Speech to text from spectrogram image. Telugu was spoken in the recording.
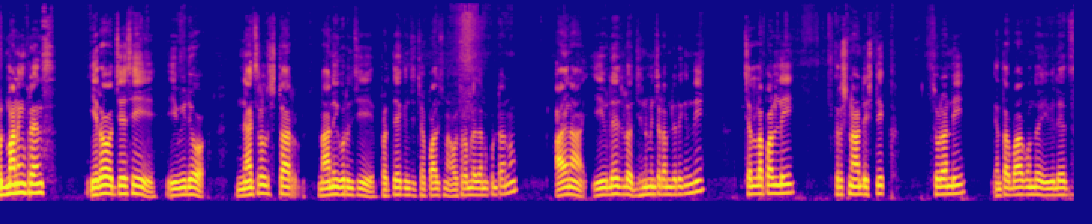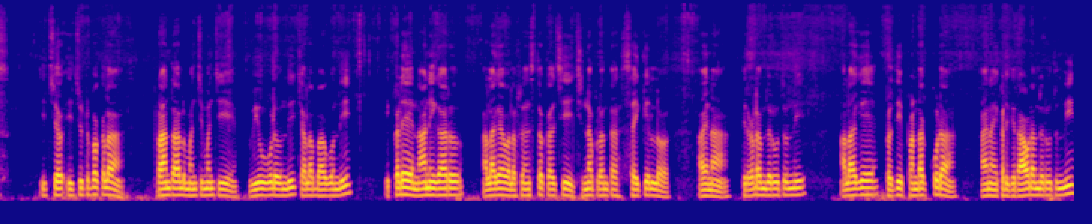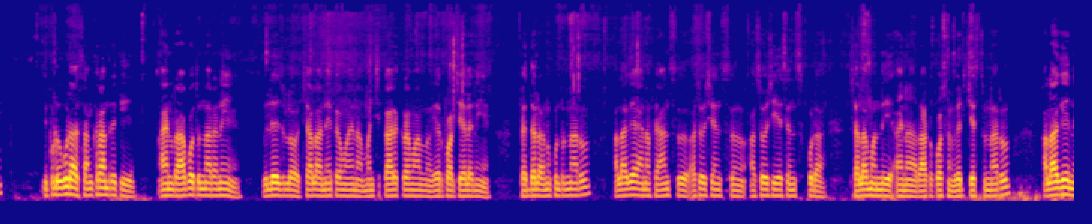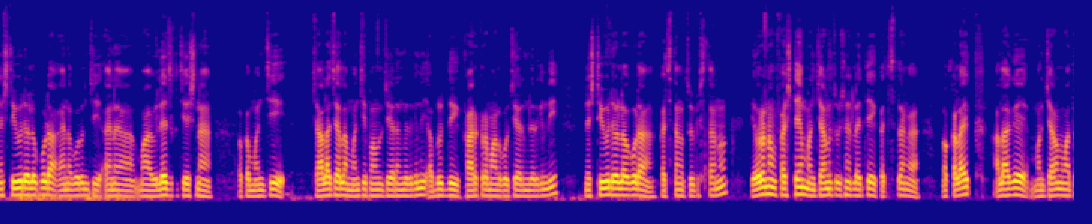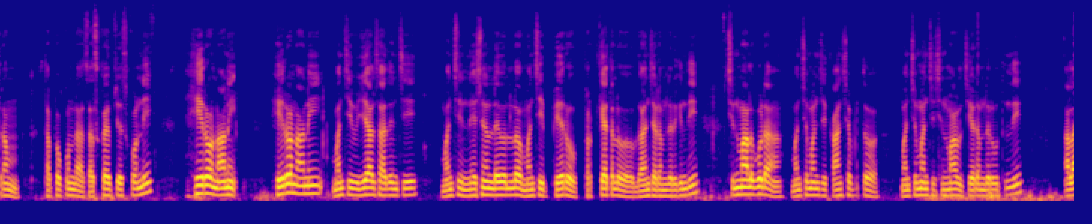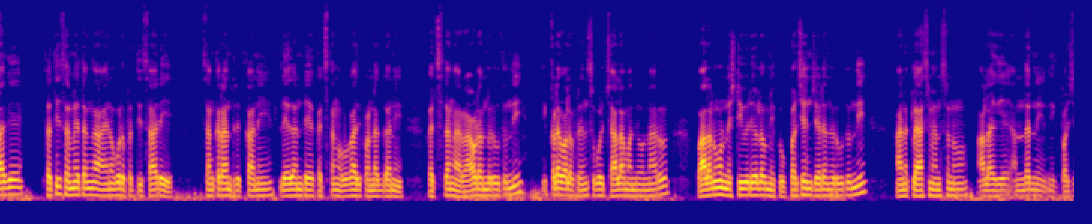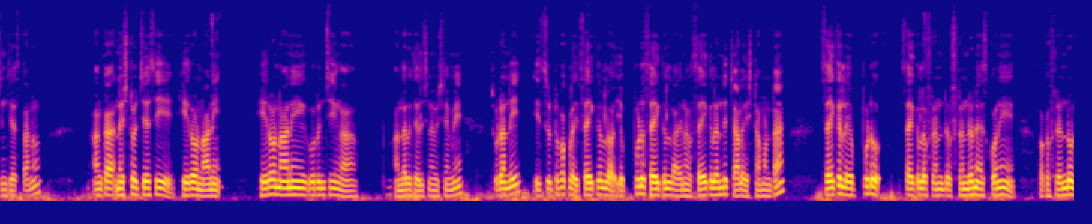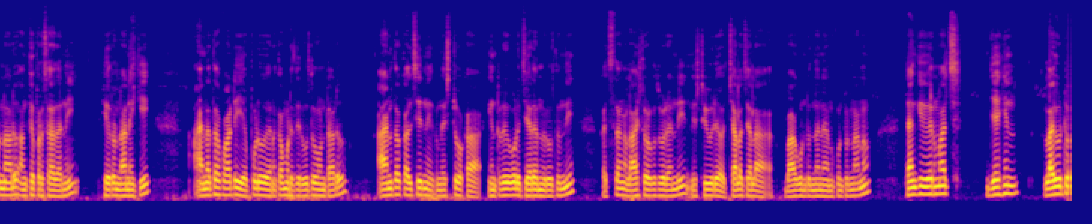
Good morning friends. ఈరోజు వచ్చేసి ఈ వీడియో న్యాచురల్ స్టార్ నాని గురించి ప్రత్యేకించి చెప్పాల్సిన అవసరం లేదనుకుంటాను. ఆయన ఈ విలేజ్లో జన్మించడం జరిగింది. చెల్లపల్లి కృష్ణా డిస్టిక్. చూడండి ఎంత బాగుందో ఈ విలేజ్. ఈ ఈ చుట్టుపక్కల ప్రాంతాలు మంచి మంచి వ్యూ కూడా ఉంది. చాలా బాగుంది. ఇక్కడే నాని గారు అలాగే వాళ్ళ ఫ్రెండ్స్తో కలిసి చిన్నప్పుడంతా సైకిల్లో ఆయన తిరగడం జరుగుతుంది. అలాగే ప్రతి పండగ కూడా ఆయన ఇక్కడికి రావడం జరుగుతుంది. ఇప్పుడు కూడా సంక్రాంతికి ఆయన రాబోతున్నారని విలేజ్లో చాలా అనేకమైన మంచి కార్యక్రమాలను ఏర్పాటు చేయాలని పెద్దలు అనుకుంటున్నారు. అలాగే ఆయన ఫ్యాన్స్ అసోసియేషన్స్ అసోసియేషన్స్ కూడా చాలామంది ఆయన రాక కోసం వెయిట్ చేస్తున్నారు. అలాగే నెక్స్ట్ వీడియోలో కూడా ఆయన గురించి ఆయన మా విలేజ్కి చేసిన ఒక మంచి చాలా చాలా మంచి పనులు చేయడం జరిగింది. అభివృద్ధి కార్యక్రమాలు కూడా చేయడం జరిగింది. నెక్స్ట్ వీడియోలో కూడా ఖచ్చితంగా చూపిస్తాను. ఎవరైనా ఫస్ట్ టైం మన ఛానల్ చూసినట్లయితే ఖచ్చితంగా ఒక లైక్ అలాగే మన ఛానల్ మాత్రం తప్పకుండా సబ్స్క్రైబ్ చేసుకోండి. హీరో నాని హీరో నాని మంచి విజయాలు సాధించి మంచి నేషనల్ లెవెల్లో మంచి పేరు ప్రఖ్యాతలు గాంచడం జరిగింది. సినిమాలు కూడా మంచి మంచి కాన్సెప్ట్తో మంచి మంచి సినిమాలు చేయడం జరుగుతుంది. అలాగే సతీ సమేతంగా ఆయన కూడా ప్రతిసారి సంక్రాంతికి కానీ లేదంటే ఖచ్చితంగా ఉగాది పండగ కానీ ఖచ్చితంగా రావడం జరుగుతుంది. ఇక్కడ వాళ్ళ ఫ్రెండ్స్ కూడా చాలామంది ఉన్నారు. వాళ్ళను కూడా నెక్స్ట్ వీడియోలో మీకు పరిచయం చేయడం జరుగుతుంది. ఆయన క్లాస్మేట్స్ను అలాగే అందరినీ నీకు పరిచయం చేస్తాను. ఇంకా నెక్స్ట్ వచ్చేసి హీరో నాని. హీరో నాని గురించి ఇంకా అందరికీ తెలిసిన విషయమే. చూడండి ఈ చుట్టుపక్కల ఈ సైకిల్లో ఎప్పుడు సైకిల్లో ఆయన సైకిల్ అంటే చాలా ఇష్టం అంట సైకిల్ ఎప్పుడు సైకిల్లో ఫ్రెండ్ ఫ్రెండ్ని వేసుకొని ఒక ఫ్రెండ్ ఉన్నాడు అంకే ప్రసాద్ అని హీరో నానికి. ఆయనతో పాటు ఎప్పుడు వెనకమ్మడి తిరుగుతూ ఉంటాడు. ఆయనతో కలిసి నీకు నెక్స్ట్ ఒక ఇంటర్వ్యూ కూడా చేయడం జరుగుతుంది. ఖచ్చితంగా లాస్ట్ వరకు చూడండి. నెక్స్ట్ వీడియో చాలా చాలా బాగుంటుందని అనుకుంటున్నాను. థ్యాంక్ యూ వెరీ మచ్ జై హింద్ లైవ్ టు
